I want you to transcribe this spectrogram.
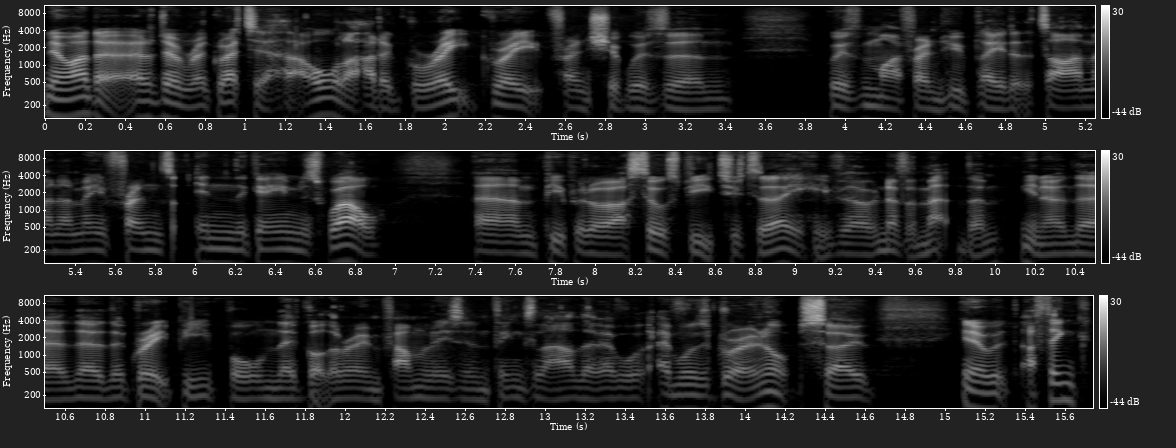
know, I don't, I don't regret it at all. I had a great, great friendship with, um, with my friend who played at the time and I made friends in the game as well um, people who I still speak to today, even though I've never met them. You know, they're, they're, great people and they've got their own families and things like that. Everyone's grown up. So, you know, I think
